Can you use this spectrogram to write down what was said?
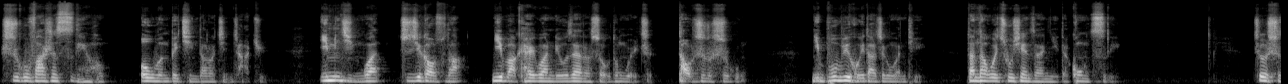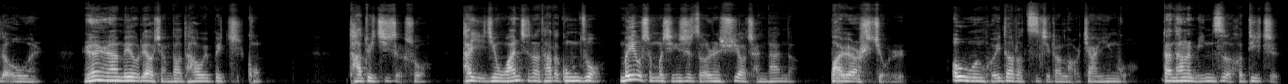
事故发生四天后，欧文被请到了警察局，一名警官直接告诉他：“你把开关留在了手动位置，导致了事故。你不必回答这个问题，但它会出现在你的供词里。”这时的欧文仍然没有料想到他会被指控。他对记者说：“他已经完成了他的工作，没有什么刑事责任需要承担的。”八月二十九日，欧文回到了自己的老家英国，但他的名字和地址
